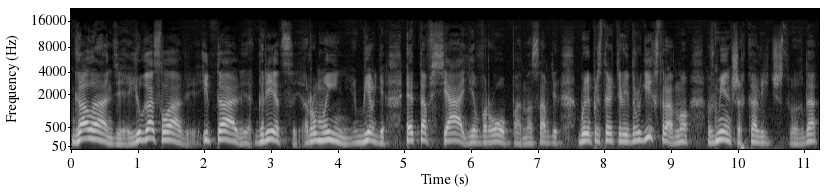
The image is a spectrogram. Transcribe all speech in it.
Голландия, Югославия, Италия, Греция, Румыния, Бельгия – это вся Европа, на самом деле. Были представители и других стран, но в меньших количествах, да.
